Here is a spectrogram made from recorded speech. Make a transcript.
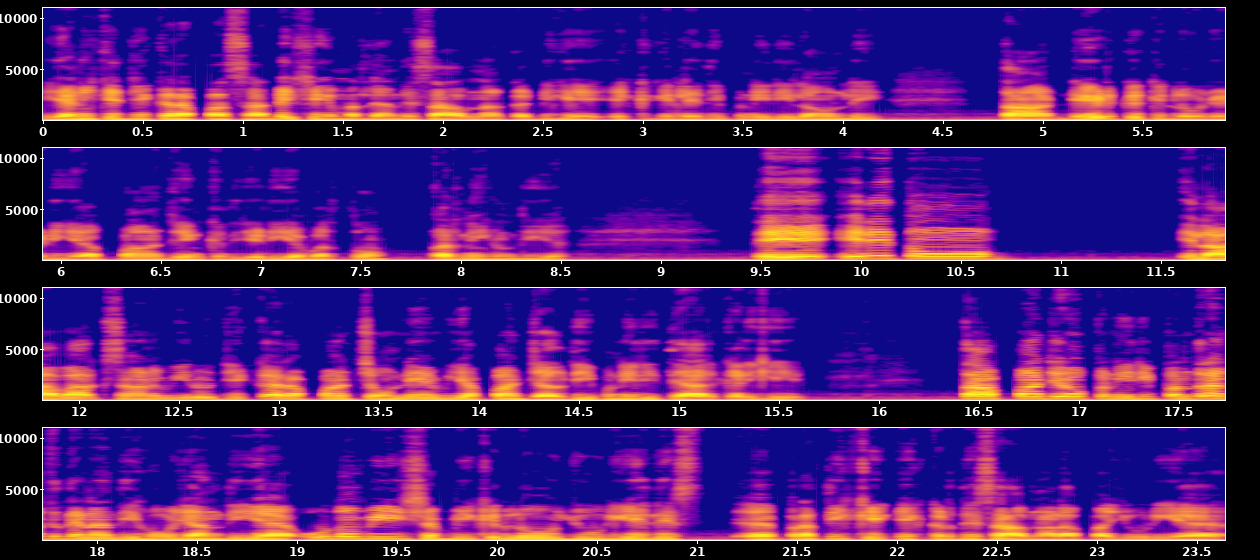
ਯਾਨੀ ਕਿ ਜੇਕਰ ਆਪਾਂ 6.5 ਮਰਲਿਆਂ ਦੇ ਹਿਸਾਬ ਨਾਲ ਕੱਢੀਏ 1 ਕਿੱਲੇ ਦੀ ਪਨੀਰੀ ਲਾਉਣ ਲਈ, ਤਾਂ 1.5 ਕਿਲੋ ਜਿਹੜੀ ਹੈ ਆਪਾਂ ਜਿੰਕ ਦੀ ਜਿਹੜੀ ਹੈ ਵਰਤੋਂ ਕਰਨੀ ਹੁੰਦੀ ਹੈ। ਤੇ ਇਹਦੇ ਤੋਂ ਇਲਾਵਾ ਕਿਸਾਨ ਵੀਰੋ, ਜੇਕਰ ਆਪਾਂ ਚਾਹੁੰਦੇ ਹਾਂ ਵੀ ਆਪਾਂ ਜਲਦੀ ਪਨੀਰੀ ਤਿਆਰ ਕਰੀਏ ਤਾਂ ਆਪਾਂ ਜਦੋਂ ਪਨੀਰੀ 15 ਕੁ ਦਿਨਾਂ ਦੀ ਹੋ ਜਾਂਦੀ ਹੈ, ਉਦੋਂ ਵੀ 26 ਕਿਲੋ ਯੂਰੀਏ ਦੇ ਪ੍ਰਤੀ ਕਿ- ਏਕੜ ਦੇ ਹਿਸਾਬ ਨਾਲ ਆਪਾਂ ਯੂਰੀਆ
